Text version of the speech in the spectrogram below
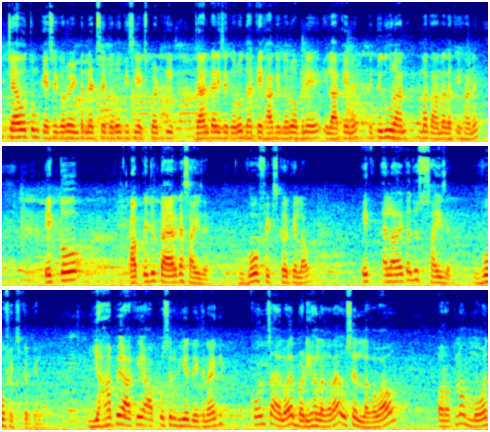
चाहे वो तुम कैसे करो इंटरनेट से करो किसी एक्सपर्ट की जानकारी से करो धक्के खा के करो अपने इलाके में इतनी दूर आन, मत आना धक्के खाने। एक तो आपके जो टायर का साइज़ है वो फिक्स करके लाओ। एक एलॉय का जो साइज़ है, वो फिक्स करके लाओ। यहाँ पे आके आपको सिर्फ़ ये देखना है कि कौन सा एलॉय बढ़िया लग रहा है, उसे लगवाओ और अपना मौज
